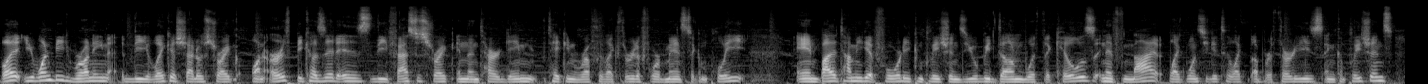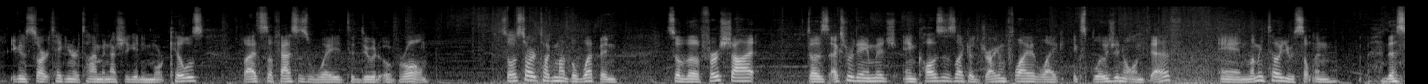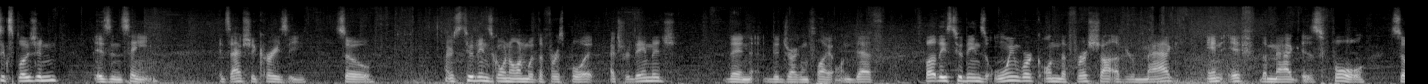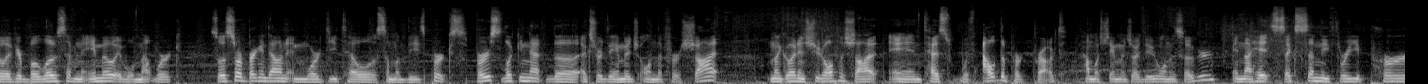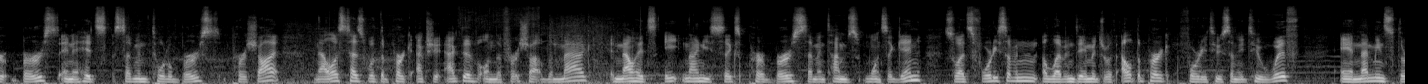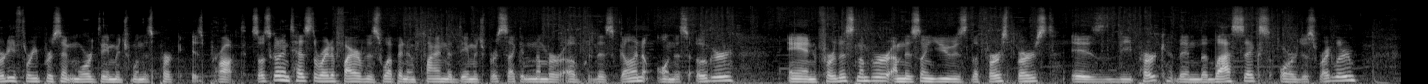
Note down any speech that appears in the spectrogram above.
But you want to be running the Lake of Shadow Strike on Earth because it is the fastest strike in the entire game, taking roughly like 3 to 4 minutes to complete. And by the time you get 40 completions, you'll be done with the kills. And if not, like once you get to like upper 30s and completions, you can start taking your time and actually getting more kills. But that's the fastest way to do it overall. So let's start talking about the weapon. So the first shot does extra damage and causes like a dragonfly-like explosion on death. And let me tell you something, this explosion is insane. It's actually crazy. So there's two things going on with the first bullet, extra damage, then the dragonfly on death. But these two things only work on the first shot of your mag, and if the mag is full. So if you're below 7 ammo, it will not work. So let's start breaking down in more detail some of these perks. First, looking at the extra damage on the first shot, I'm gonna go ahead and shoot off a shot and test without the perk proc how much damage I do on this ogre. And I hit 673 per burst and it hits 7 total bursts per shot. Now let's test with the perk actually active on the first shot of the mag. It now hits 896 per burst 7 times once again. So that's 4711 damage without the perk, 4272 with and that means 33% more damage when this perk is procced. So let's go ahead and test the rate of fire of this weapon and find the damage per second number of this gun on this ogre. And for this number, I'm just going to use the first burst is the perk, then the last six or just regular.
